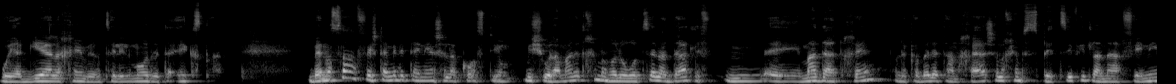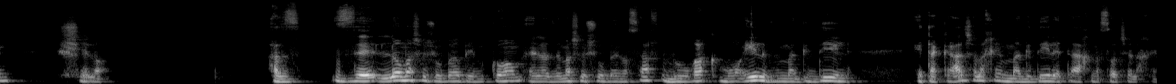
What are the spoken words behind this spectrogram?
והוא יגיע אליכם וירצה ללמוד את האקסטרה. בנוסף, יש תמיד את העניין של הקוסטיום. מישהו למד אתכם, אבל הוא רוצה לדעת לפ... אה, מה דעתכם, או לקבל את ההנחיה שלכם ספציפית למאפיינים שלו. אז זה לא משהו שהוא בא במקום, אלא זה משהו שהוא בנוסף, והוא רק מועיל ומגדיל את הקהל שלכם, מגדיל את ההכנסות שלכם.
